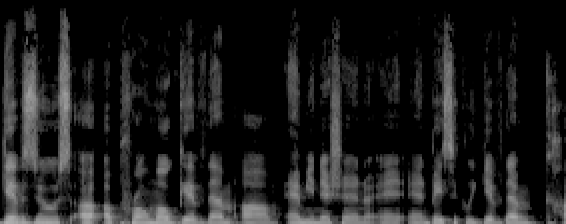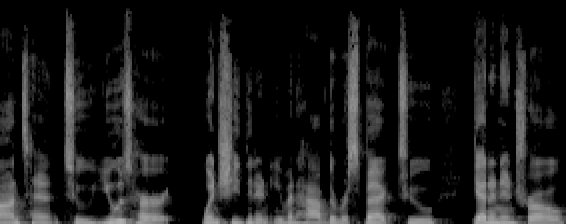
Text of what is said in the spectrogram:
give Zeus a, a promo, give them um ammunition and, and basically give them content to use her when she didn't even have the respect to get an intro.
